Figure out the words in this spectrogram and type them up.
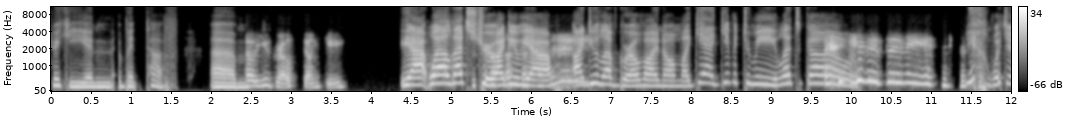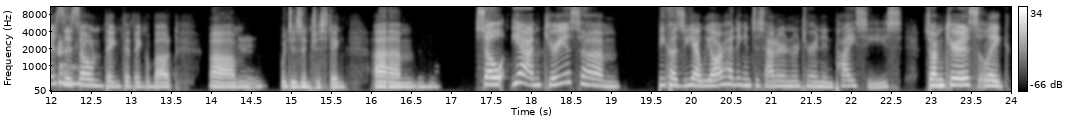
tricky and a bit tough um oh you growth donkey yeah, well, that's true. I do. Yeah, I do love Grove. I know. I'm like, yeah, give it to me. Let's go. give it to me. yeah, which is its own thing to think about, um, mm. which is interesting. Um, mm-hmm. so yeah, I'm curious. Um, because yeah, we are heading into Saturn return in Pisces. So I'm curious. Like,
